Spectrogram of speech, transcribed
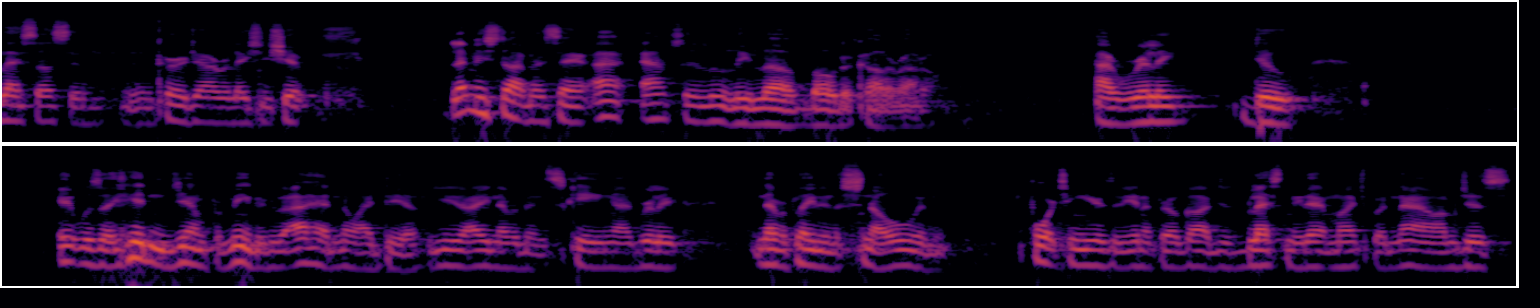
bless us and, and encourage our relationship. Let me start by saying I absolutely love Boulder, Colorado. I really do. It was a hidden gem for me because I had no idea. You, I ain't never been skiing. I really never played in the snow. And 14 years of the NFL, God just blessed me that much. But now I'm just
